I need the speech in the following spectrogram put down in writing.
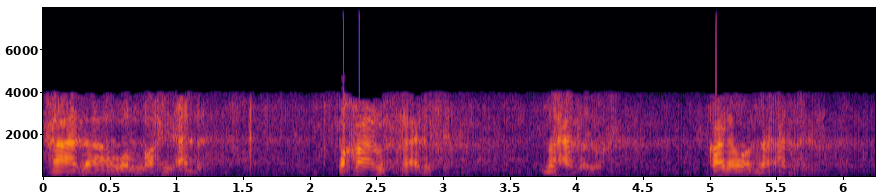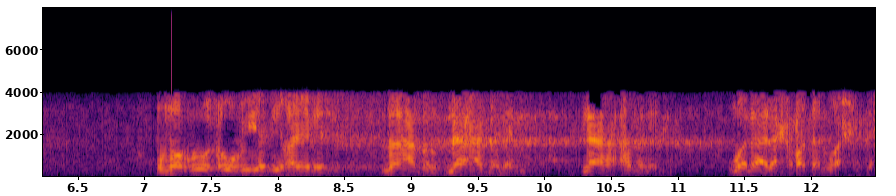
هذا والله الأمل. فقالوا الثالث ما عملك؟ قال وما أمل ومن روحه في يد غيره؟ ما عمل لا أمل لي لا أمل لي ولا لحظة واحدة.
